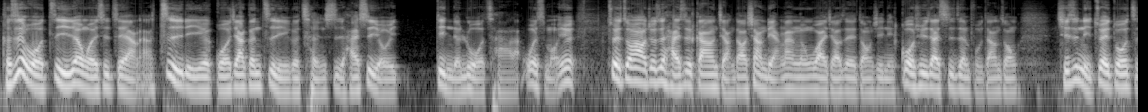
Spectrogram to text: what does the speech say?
可是我自己认为是这样啦，治理一个国家跟治理一个城市还是有一定的落差啦。为什么？因为最重要就是还是刚刚讲到，像两岸跟外交这些东西，你过去在市政府当中，其实你最多只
